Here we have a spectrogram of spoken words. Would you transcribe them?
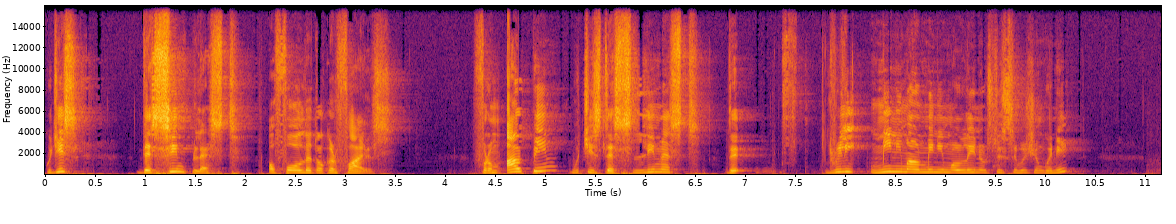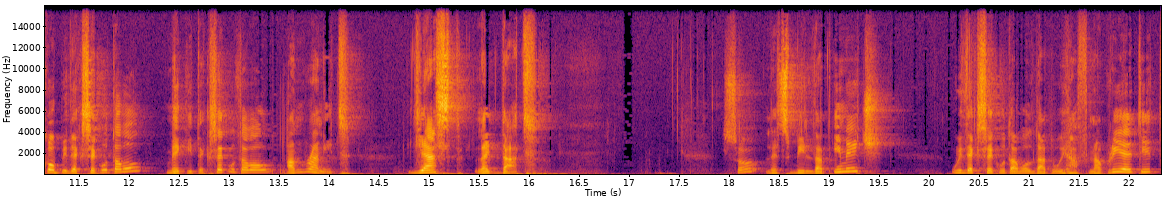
which is the simplest of all the Docker files. From Alpine, which is the slimmest, the really minimal, minimal Linux distribution we need, copy the executable, make it executable, and run it. Just like that. So let's build that image with the executable that we have now created.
